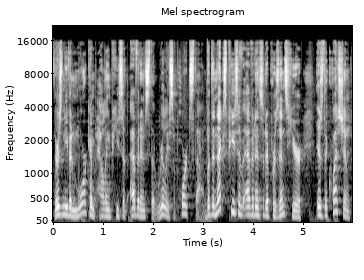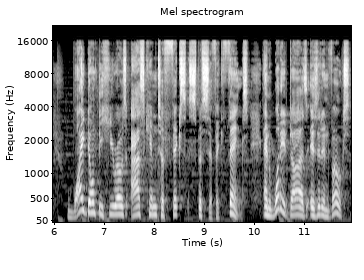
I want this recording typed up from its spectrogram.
there's an even more compelling piece of evidence that really supports that. But the next piece of evidence that it presents here is the question, why don't the heroes ask him to fix specific things? And what it does is it invokes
